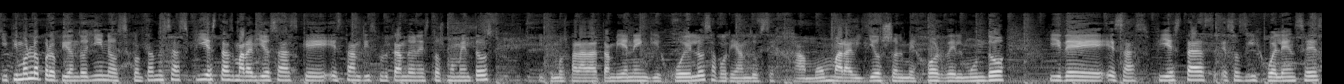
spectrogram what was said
Hicimos lo propio en Doñinos, contando esas fiestas maravillosas que están disfrutando en estos momentos. Hicimos parada también en Guijuelo, saboreando ese jamón maravilloso, el mejor del mundo, y de esas fiestas, esos guijuelenses.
